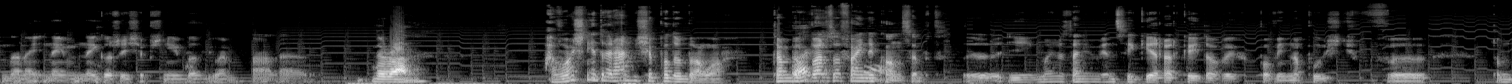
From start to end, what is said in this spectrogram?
Chyba naj, naj, najgorzej się przy niej bawiłem, ale... The Run. A właśnie The Run mi się podobało. Tam był Tak? bardzo fajny O. koncept y, i moim zdaniem więcej gier arcade'owych powinno pójść w... Tą,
